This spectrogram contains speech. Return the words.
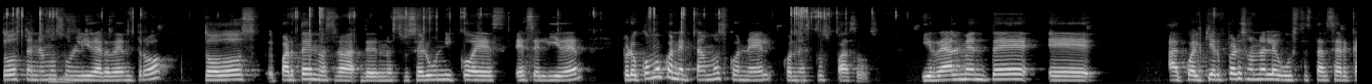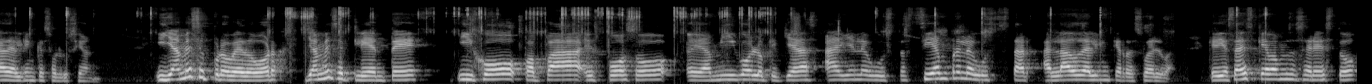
Todos tenemos un líder dentro, todos, parte de, nuestra, de nuestro ser único es, es el líder, pero ¿cómo conectamos con él con estos pasos? Y realmente eh, a cualquier persona le gusta estar cerca de alguien que solucione. Y llámese proveedor, llámese cliente, hijo, papá, esposo, eh, amigo, lo que quieras, a alguien le gusta, siempre le gusta estar al lado de alguien que resuelva. Que ya sabes qué, vamos a hacer esto.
